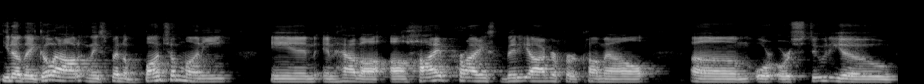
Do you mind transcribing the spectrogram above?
you know they go out and they spend a bunch of money and and have a, a high priced videographer come out um, or, or studio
